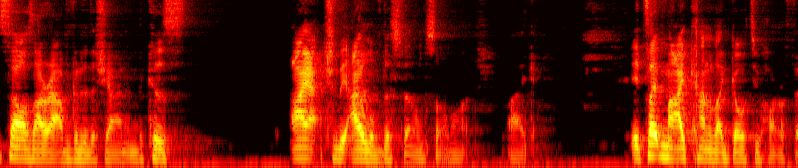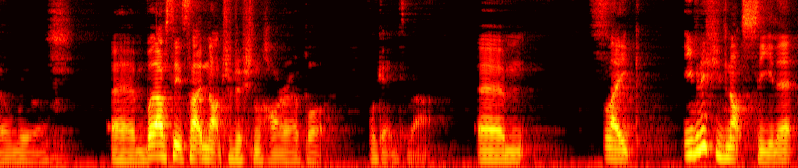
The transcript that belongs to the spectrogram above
So I was like, right, I'm gonna do The Shining because I actually I love this film so much. Like, it's like my kind of like go-to horror film, really. Um, but obviously, it's like not traditional horror, but we'll get into that. Um, like, even if you've not seen it,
